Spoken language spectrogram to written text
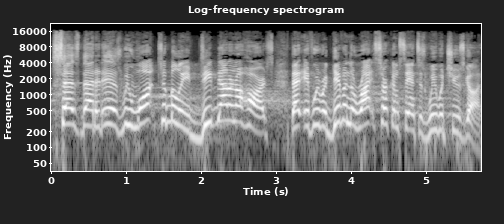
says that it is. We want to believe deep down in our hearts that if we were given the right circumstances, we would choose God.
